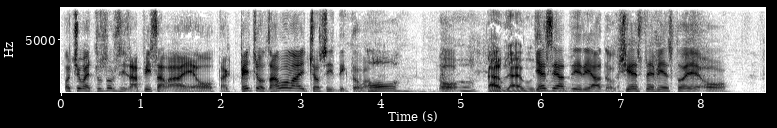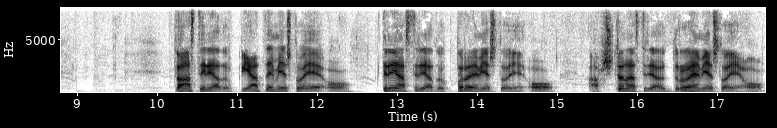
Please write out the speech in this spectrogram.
Počúvaj, tu som si zapísal A, E, O. Tak Peťo, zavolaj, čo si diktoval. O. O. O, daj, daj mu. Desiatý riadok, šiesté miesto je O. 12. riadok, piaté miesto je O. 13. riadok, prvé miesto je O. A v 14. riadok, druhé miesto je O.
